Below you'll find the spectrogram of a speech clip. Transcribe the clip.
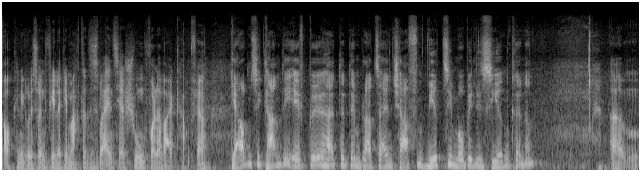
auch keine größeren Fehler gemacht hat. Das war ein sehr schwungvoller Wahlkampf. Ja. Glauben Sie, kann die FPÖ heute den Platz 1 schaffen? Wird sie mobilisieren können? Ähm,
